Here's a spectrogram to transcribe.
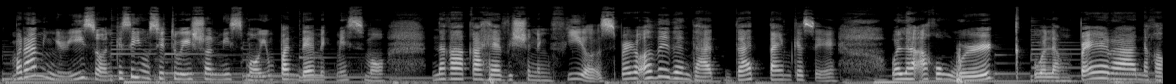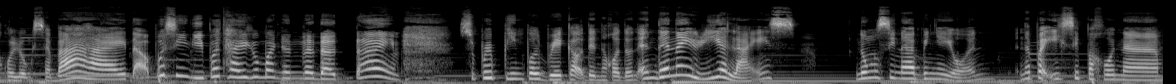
maraming reason. Kasi yung situation mismo, yung pandemic mismo, nakaka-heavy siya ng feels. Pero other than that, that time kasi, wala akong work walang pera, nakakulong sa bahay, tapos hindi pa tayo gumaganda that time. Super pimple breakout din ako doon. And then I realize, nung sinabi niya yon, napaisip ako na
